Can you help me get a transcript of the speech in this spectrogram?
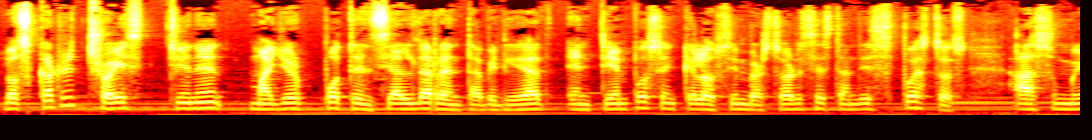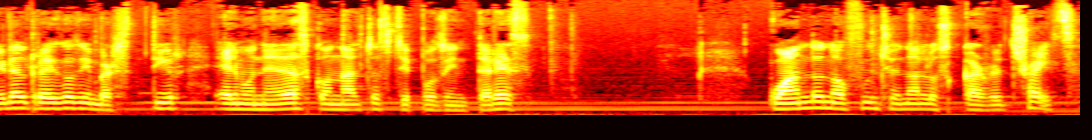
los carry trades tienen mayor potencial de rentabilidad en tiempos en que los inversores están dispuestos a asumir el riesgo de invertir en monedas con altos tipos de interés. cuando no funcionan los carry trades.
